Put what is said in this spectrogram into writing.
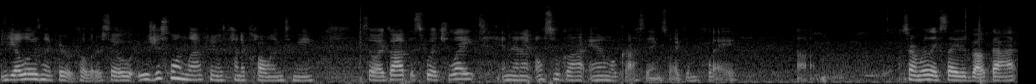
The yellow is my favorite color, so it was just one left, and it was kind of calling to me. So I got the Switch Lite, and then I also got Animal Crossing so I can play. Um, so I'm really excited about that.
